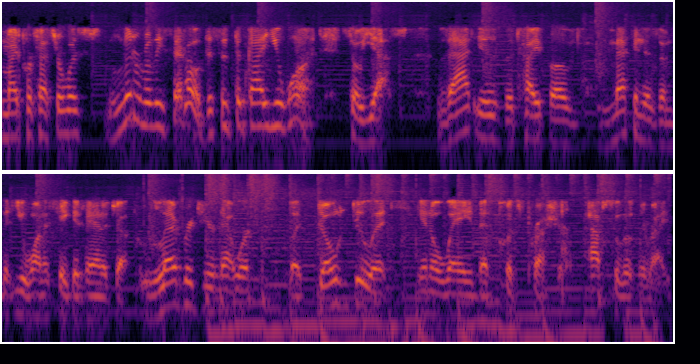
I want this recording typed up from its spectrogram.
my professor was literally said, "Oh, this is the guy you want." So yes, that is the type of mechanism that you want to take advantage of. Leverage your network, but don't do it in a way that puts pressure. Absolutely right.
